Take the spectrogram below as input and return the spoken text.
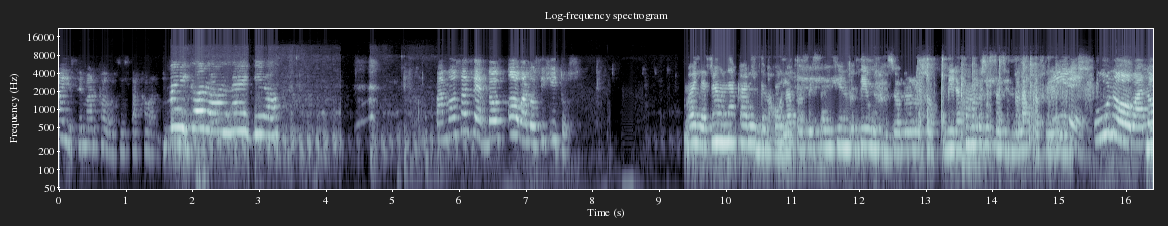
ay, este marcador se está acabando. Ay, medio. Vamos a hacer dos óvalos, hijitos. Voy a hacer una carita. No, feliz. la profe está diciendo dibuje solo los ojos. Mira cómo los está haciendo la profe. Mire, un óvalo,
